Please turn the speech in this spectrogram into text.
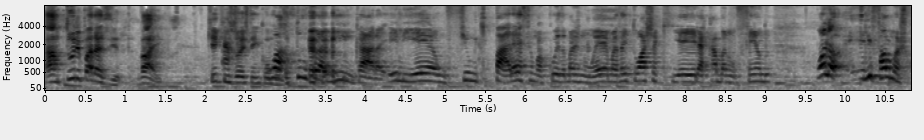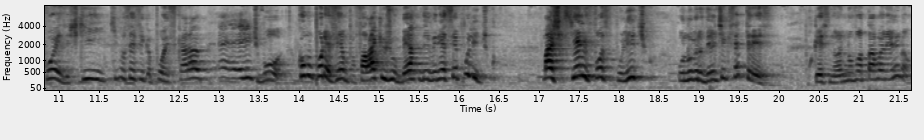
Arthur e Parasita. Vai. O que, que os dois têm em comum? O Arthur, pra mim, cara, ele é um filme que parece uma coisa, mas não é, mas aí tu acha que é e ele acaba não sendo. Olha, ele fala umas coisas que, que você fica, pô, esse cara é, é gente boa. Como, por exemplo, falar que o Gilberto deveria ser político. Mas que se ele fosse político, o número dele tinha que ser 13. Porque senão ele não votava nele, não.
